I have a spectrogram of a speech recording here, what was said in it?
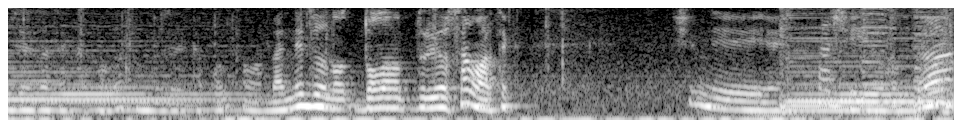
Müze zaten kapalı. Bu müze kapalı. Tamam. Ben ne dolan- dolanıp duruyorsam artık. Şimdi her şey yolunda.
